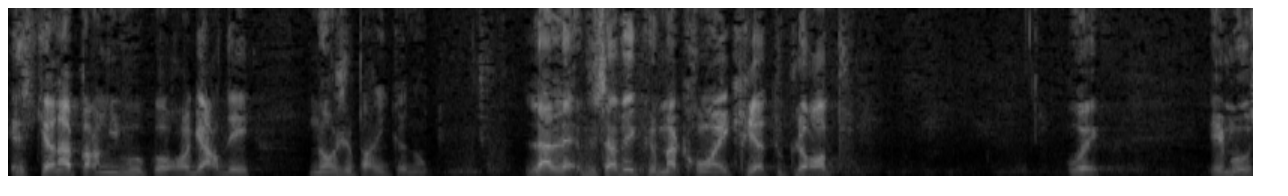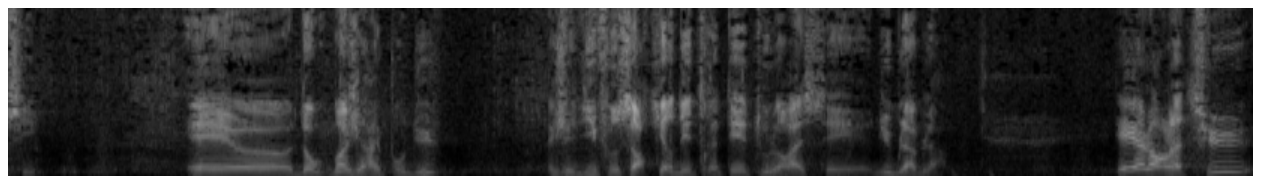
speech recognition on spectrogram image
Est-ce qu'il y en a parmi vous qui ont regardé? Non, je parie que non. Vous savez que Macron a écrit à toute l'Europe. Oui. Et moi aussi. Et euh, donc moi j'ai répondu. J'ai dit il faut sortir des traités, tout le reste c'est du blabla. Et alors là-dessus,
